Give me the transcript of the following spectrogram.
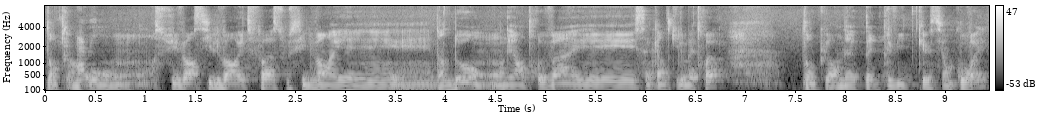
Donc en ah gros, suivant si le vent est de face ou si le vent est dans le dos, on est entre 20 et 50 km/h. Donc on est à peine plus vite que si on courait.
